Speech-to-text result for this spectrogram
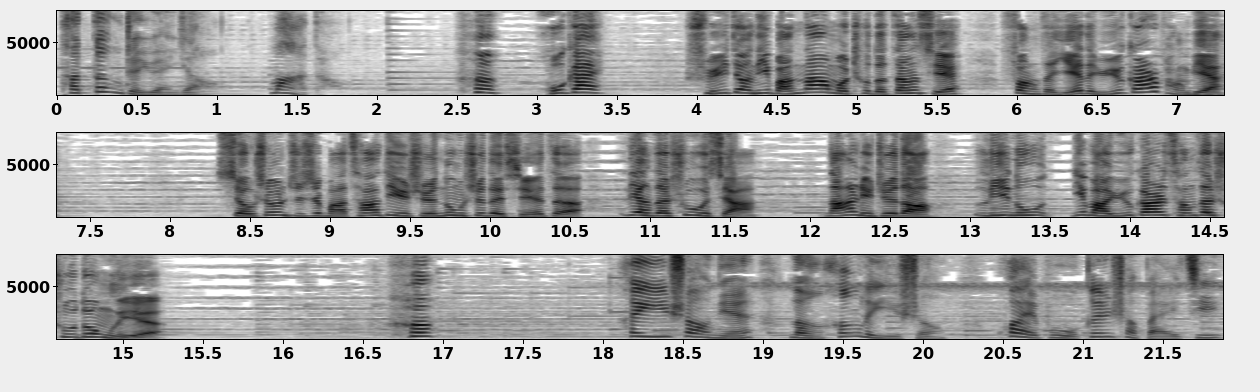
他瞪着原耀，骂道：“哼，活该！谁叫你把那么臭的脏鞋放在爷的鱼竿旁边？小生只是把擦地时弄湿的鞋子晾在树下，哪里知道？”狸奴，你把鱼竿藏在树洞里。哼！黑衣少年冷哼了一声，快步跟上白姬，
